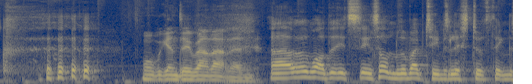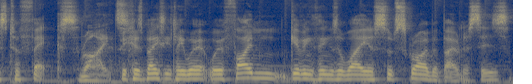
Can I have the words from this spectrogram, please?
what are we going to do about that then? Uh, well, it's it's on the web team's list of things to fix. Right. Because basically, we're we're fine giving things away as subscriber bonuses,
